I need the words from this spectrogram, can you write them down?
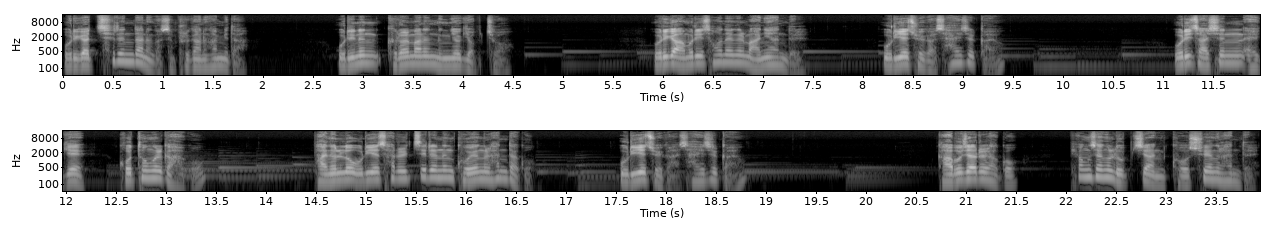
우리가 치른다는 것은 불가능합니다. 우리는 그럴 만한 능력이 없죠. 우리가 아무리 선행을 많이 한들 우리의 죄가 사해질까요? 우리 자신에게 고통을 가하고 바늘로 우리의 살을 찌르는 고행을 한다고 우리의 죄가 사해질까요? 가부자를 하고 평생을 눕지 않고 수행을 한들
